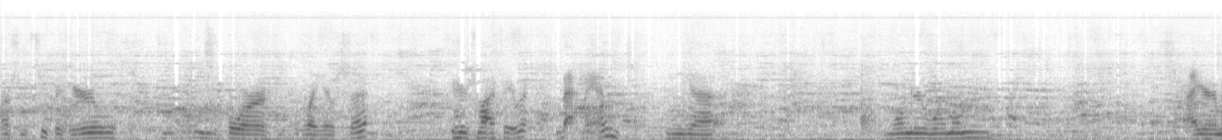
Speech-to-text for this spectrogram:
are some superheroes for Lego set. Here's my favorite, Batman. We got Wonder Woman, Iron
